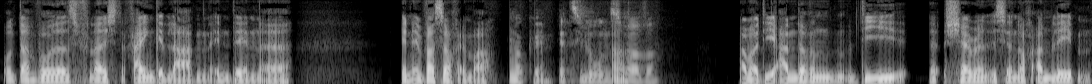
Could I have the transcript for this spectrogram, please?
Und dann wurde es vielleicht reingeladen in den, äh, in den was auch immer. Okay. Der Zylon-Server. Aber die anderen, die äh, Sharon ist ja noch am Leben.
